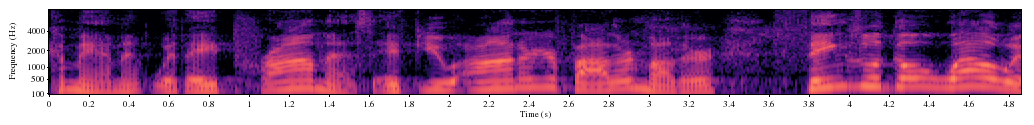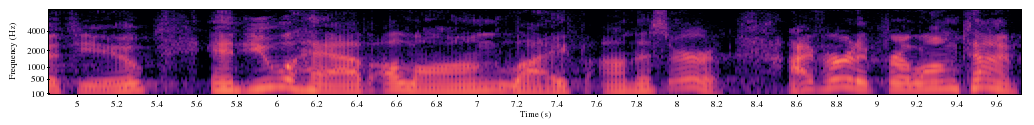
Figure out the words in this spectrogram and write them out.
commandment with a promise. If you honor your father and mother, things will go well with you and you will have a long life on this earth. I've heard it for a long time.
